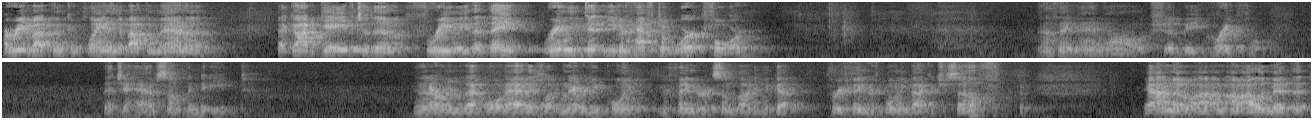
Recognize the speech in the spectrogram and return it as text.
I read about them complaining about the manna that God gave to them freely, that they really didn't even have to work for. And I think, man, y'all should be grateful that you have something to eat. And then I remember that old adage like, whenever you point your finger at somebody, you've got three fingers pointing back at yourself. yeah, I know. I, will admit that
